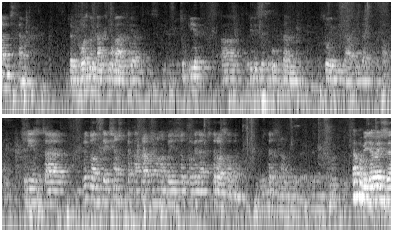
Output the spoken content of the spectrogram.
z wydawnictwem. So im Großen und Ganzen waren wir zu viert, die dieses Buch dann so in dieser Art und Weise verfasst haben. Czyli za wygląd tej książki tak naprawdę można powiedzieć, że odpowiadają cztery osoby. Cztery strony. Sam powiedziałeś, że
